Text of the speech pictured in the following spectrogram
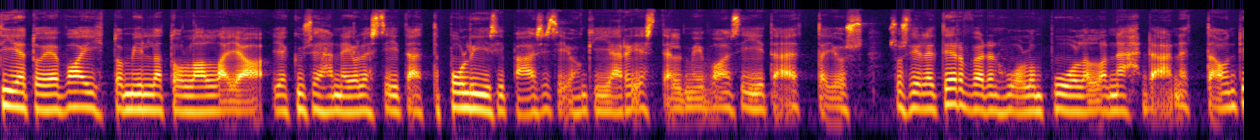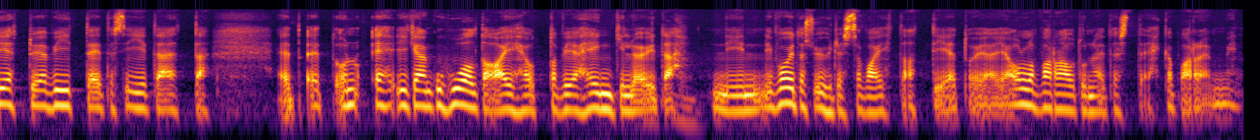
tietojen vaihto millä tolalla ja, ja kysehän ei ole siitä, että poliisi pääsisi johonkin järjestelmiin, vaan siitä, että jos sosiaali- ja terveydenhuollon puolella nähdään, että on tiettyjä viitteitä siitä, että et, et on eh, ikään kuin huolta aiheuttavia henkilöitä, niin, niin voitaisiin yhdessä vaihtaa tietoja ja olla varautuneita sitten ehkä paremmin.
